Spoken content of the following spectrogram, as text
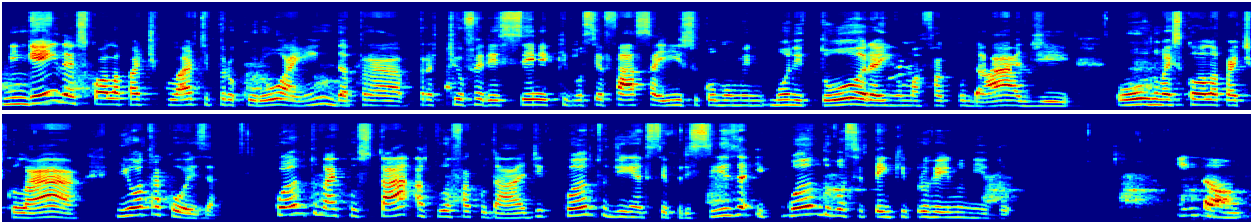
Ninguém da escola particular te procurou ainda para te oferecer que você faça isso como monitora em uma faculdade ou numa escola particular? E outra coisa, quanto vai custar a tua faculdade, quanto dinheiro você precisa e quando você tem que ir para o Reino Unido? Então,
